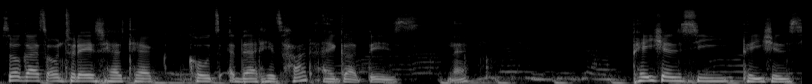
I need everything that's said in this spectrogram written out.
So, guys, on today's hashtag codes that is hot, I got this. Né? Patience, patience,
